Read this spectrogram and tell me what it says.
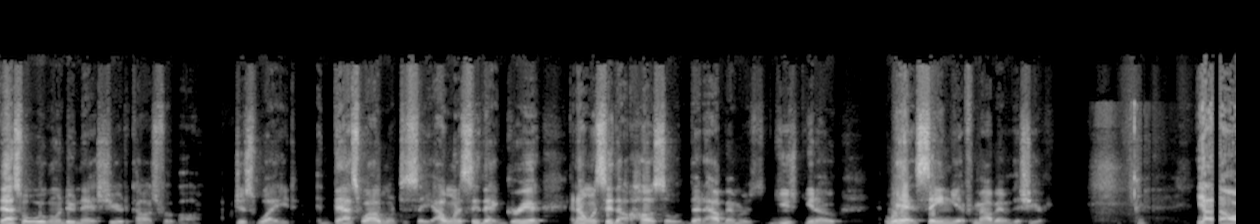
That's what we're going to do next year to college football. Just wait. That's what I want to see. I want to see that grit and I want to see that hustle that Alabama's used. You know, we hadn't seen yet from Alabama this year. Yeah, all,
